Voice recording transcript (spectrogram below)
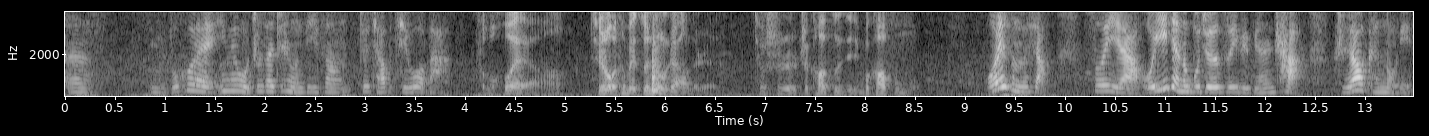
嗯，你不会因为我住在这种地方就瞧不起我吧？怎么会啊？其实我特别尊重这样的人，就是只靠自己不靠父母。我也这么想，所以啊，我一点都不觉得自己比别人差，只要肯努力，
